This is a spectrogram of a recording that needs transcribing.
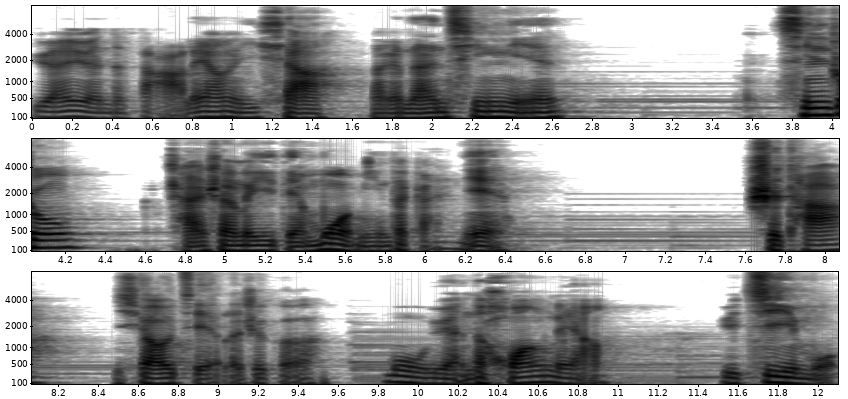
远远地打量一下那个男青年，心中产生了一点莫名的感念：是他消解了这个墓园的荒凉与寂寞。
